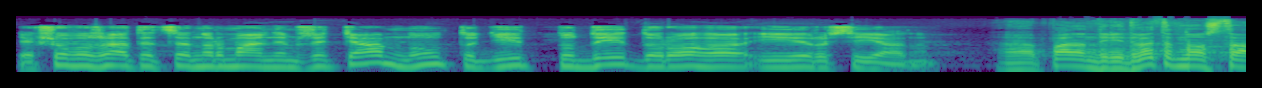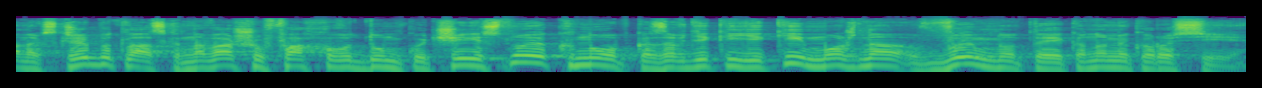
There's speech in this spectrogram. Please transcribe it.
Якщо вважати це нормальним життям, ну тоді туди дорога і росіянам. Е, Пане Андрій, давайте наостанок. Скажіть, будь ласка, на вашу фахову думку, чи існує кнопка, завдяки якій можна вимкнути економіку Росії?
